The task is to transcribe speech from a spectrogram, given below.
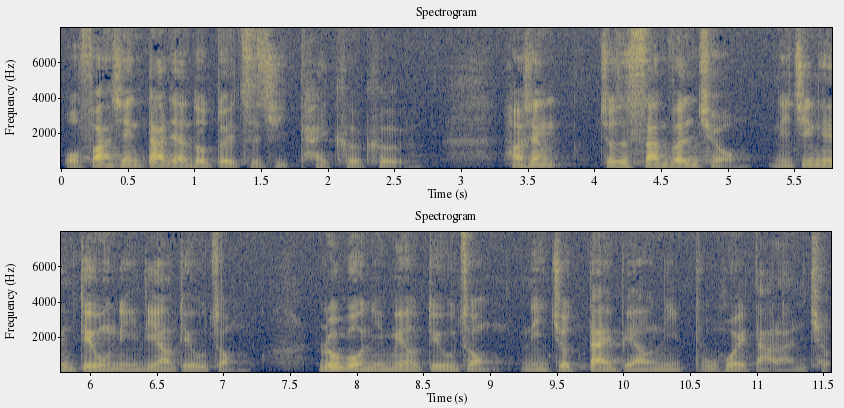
我发现大家都对自己太苛刻了，好像就是三分球，你今天丢，你一定要丢中。如果你没有丢中，你就代表你不会打篮球。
